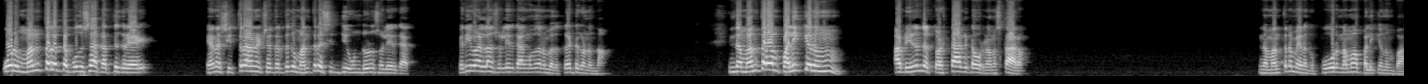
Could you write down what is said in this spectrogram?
ஒரு மந்திரத்தை புதுசா கத்துக்கிறேள். ஏன்னா சித்ரா நட்சத்திரத்துக்கு மந்திர சித்தி உண்டுன்னு சொல்லியிருக்கார். பெரியவாள்லாம் சொல்லியிருக்காங்க போது நம்ம அதை கேட்டுக்கணும் தான் இந்த மந்திரம் பலிக்கணும் அப்படின்னு இந்த தொஷ்டா கிட்ட ஒரு நமஸ்காரம். இந்த மந்திரம் எனக்கு பூர்ணமா பலிக்கணும்பா.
